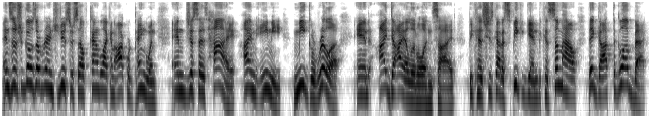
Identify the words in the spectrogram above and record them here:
And so she goes over to introduce herself, kind of like an awkward penguin, and just says, Hi, I'm Amy, me gorilla. And I die a little inside because she's got to speak again because somehow they got the glove back.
